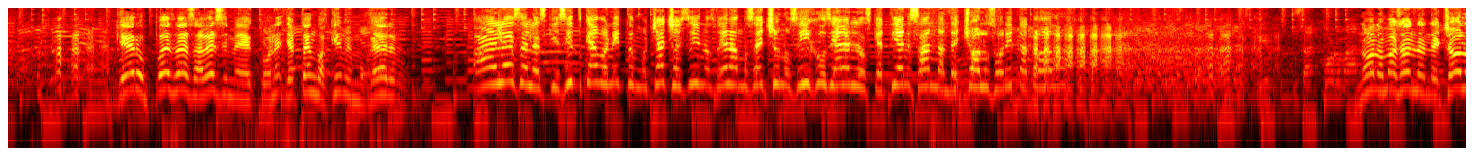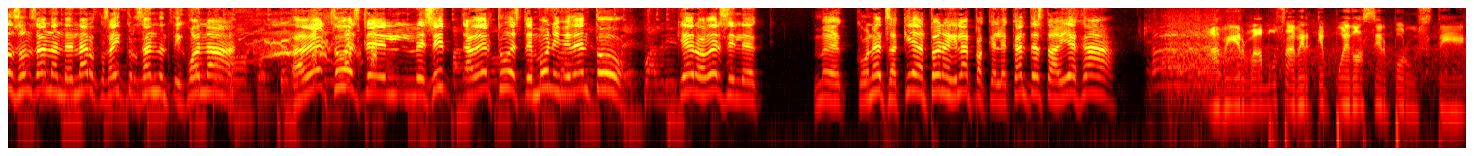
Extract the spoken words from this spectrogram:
Quiero pues, vas a ver si me conecto. Ya tengo aquí mi mujer. Ah, él es el exquisito, qué bonito muchacho. Si nos hubiéramos hecho unos hijos, ya ver los que tienes andan de cholos ahorita todos. No, nomás andan de cholos, unos andan de narcos ahí cruzando en Tijuana. A ver tú, este, Luisito, a ver tú, este, Moni Vidento. Quiero ver si le me conectas aquí a Antonio Aguilar para que le cante a esta vieja. A ver, vamos a ver qué puedo hacer por usted.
